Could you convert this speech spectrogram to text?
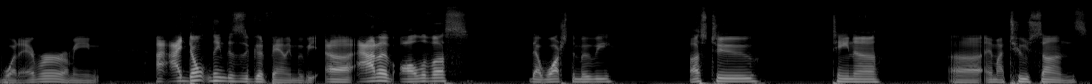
whatever. I mean, I, I don't think this is a good family movie. Uh, out of all of us that watched the movie, us two, Tina, uh, and my two sons,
